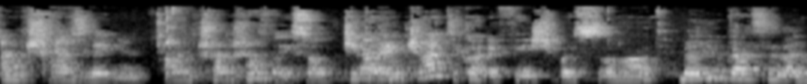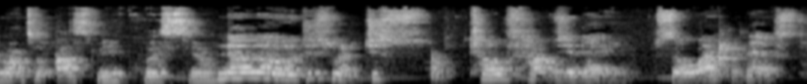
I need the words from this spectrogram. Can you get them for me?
I'm translating. I'm trying to translate, so keep I'm trying to cut the fish, but it's so hard. But you guys said that you want to ask me a question. No, no, just what? Just tell us how's your day. So what happened next?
